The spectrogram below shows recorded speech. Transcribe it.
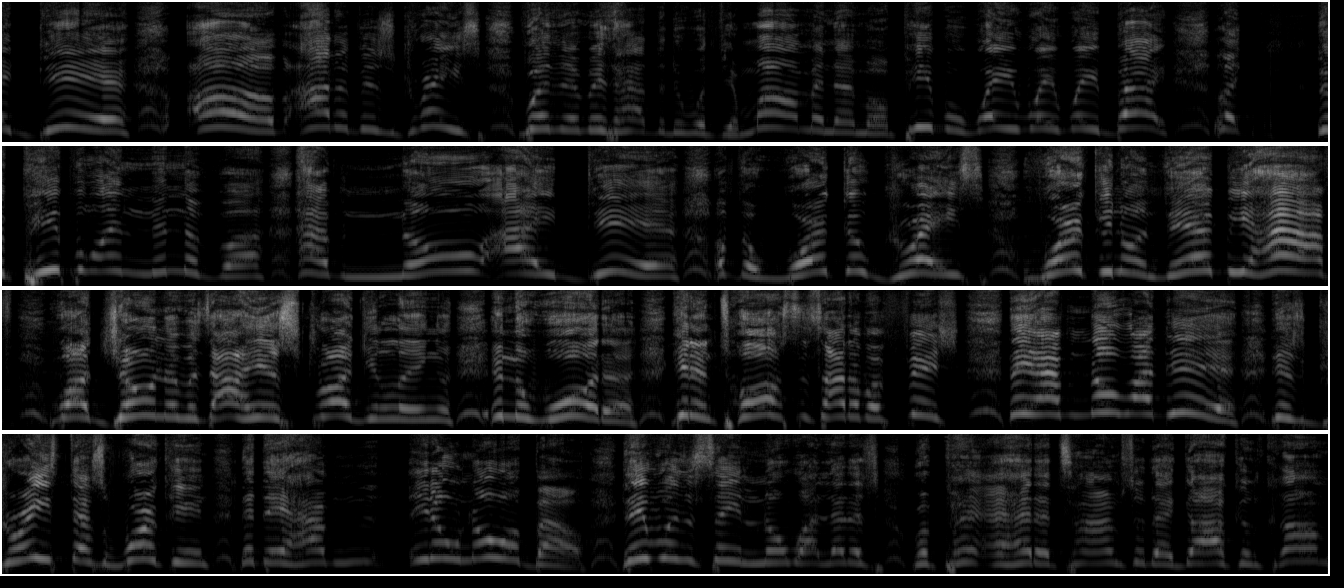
idea of out of his grace, whether it had to do with your mom and them or people way, way, way back. Like the people in Nineveh have no idea of the work of grace working on their behalf while Jonah was out here struggling in the water, getting tossed inside of a fish. They have no idea. There's grace that's working that they have they don't know about. They wasn't saying, you know what, let us repent ahead of time so that God can come.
